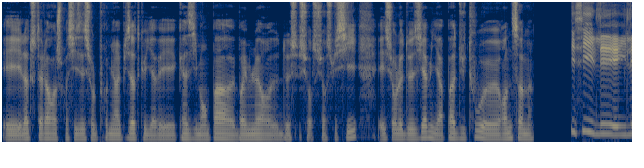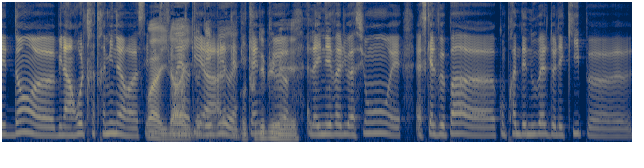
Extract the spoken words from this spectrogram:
Et là, tout à l'heure, je précisais sur le premier épisode qu'il y avait quasiment pas euh, Brimler sur, celui-ci. Et sur le deuxième, il n'y a pas du tout Ransom. Si, si, il est, il est dedans, euh, mais il a un rôle très très mineur. euh, C'est Ouais, lui qui il fait a- remarquer Au tout à, à début, la ouais. Au tout capitaine début, que, mais- elle a une évaluation et est-ce qu'elle veut pas euh, qu'on prenne des nouvelles de l'équipe euh,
